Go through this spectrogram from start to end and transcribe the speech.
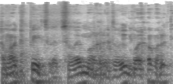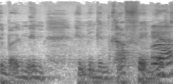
Haben wir gespielt, oder zweimal oder dreimal haben halt wir immer im, im, im, in dem Kaffee. Ne? Ja.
